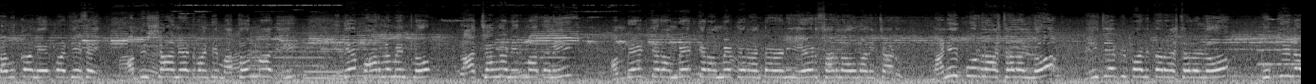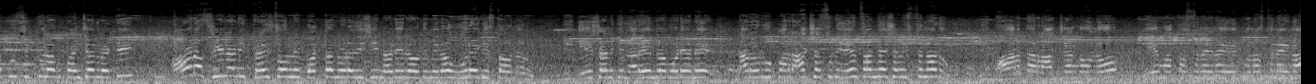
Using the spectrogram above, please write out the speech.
ప్రభుత్వాన్ని ఏర్పాటు చేశాయి. అమిత్ షా అనేటువంటి మతోన్మాది ఇదే పార్లమెంట్లో రాజ్యాంగ నిర్మాతని అంబేద్కర్ అంబేద్కర్ అంబేద్కర్ అంటారని ఏడు సార్లు అవమానించాడు. మణిపూర్ రాష్ట్రాలలో బీజేపీ పాలిత రాష్ట్రాలలో కుక్కీలకు సిక్కులకు పంచాయతీ పెట్టి ఆడ శ్రీలని క్రైస్తవుల్ని బట్టలు ఉడదీసి నడి రోడ్డు మీద ఊరేగిస్తా ఉన్నారు. దేశానికి నరేంద్ర మోడీ అనే నరరూప రాక్షసుడు ఏం సందేశం ఇస్తున్నాడు? ఈ భారత రాజ్యాంగంలో ఏ మతస్థులైనా ఏ కులస్తులైనా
